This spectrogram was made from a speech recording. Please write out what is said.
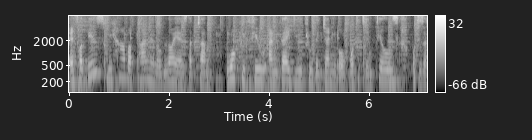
And for this, we have a panel of lawyers that um, work with you and guide you through the journey of what it entails, what is a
